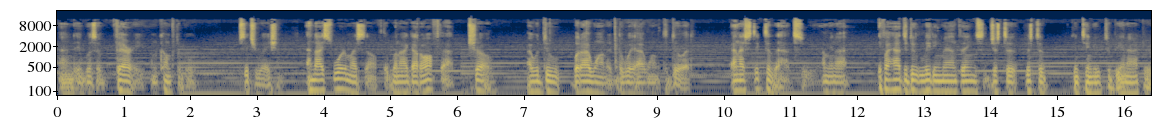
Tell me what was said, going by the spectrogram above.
and it was a very uncomfortable situation. And I swore to myself that when I got off that show, I would do what I wanted the way I wanted to do it. And I stick to that. So, I mean, I, if I had to do leading man things just to, just to continue to be an actor,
